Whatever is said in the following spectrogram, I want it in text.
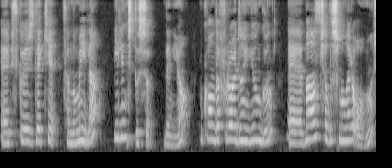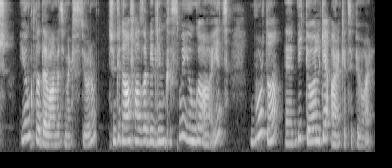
e, psikolojideki tanımıyla bilinç dışı deniyor. Bu konuda Freud'un, Jung'un e, bazı çalışmaları olmuş. Jung'la devam etmek istiyorum. Çünkü daha fazla bildiğim kısmı Jung'a ait. Burada e, bir gölge arketipi var.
